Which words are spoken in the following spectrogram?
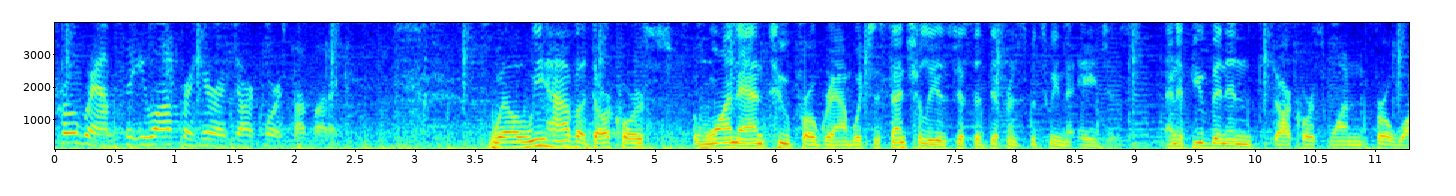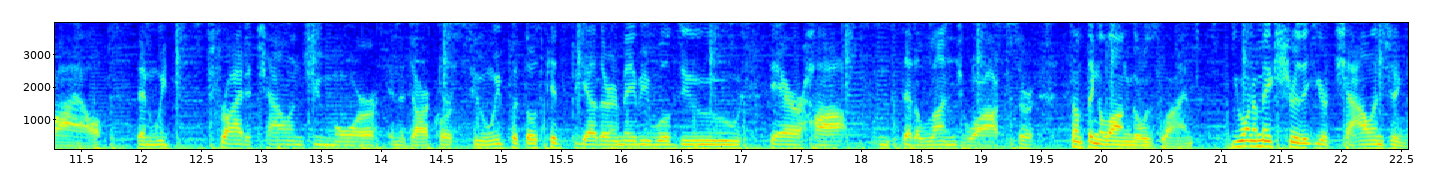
programs that you offer here at Dark Horse Athletic? Well, we have a Dark Horse 1 and 2 program, which essentially is just a difference between the ages. And if you've been in Dark Horse 1 for a while, then we try to challenge you more in the Dark Horse 2. And we put those kids together and maybe we'll do stair hops instead of lunge walks or something along those lines. You want to make sure that you're challenging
